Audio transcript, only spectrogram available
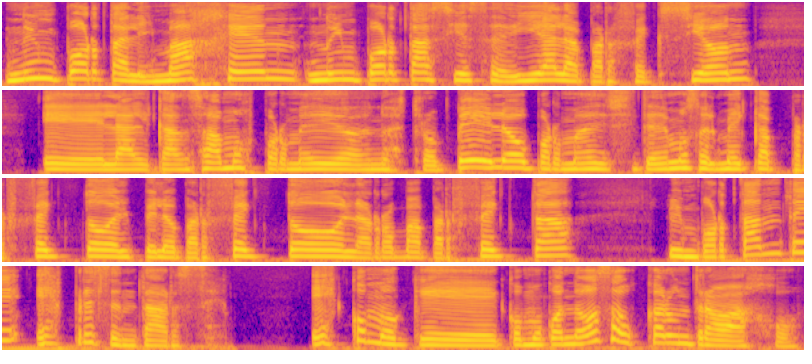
No importa la imagen, no importa si ese día la perfección eh, la alcanzamos por medio de nuestro pelo, por medio si tenemos el make-up perfecto, el pelo perfecto, la ropa perfecta. Lo importante es presentarse. Es como que, como cuando vas a buscar un trabajo.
